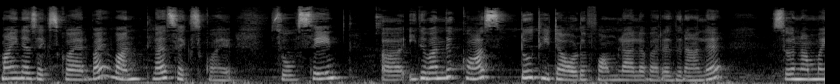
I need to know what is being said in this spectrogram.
minus x square by 1 plus x square. So same. Uh, இது வந்து cos 2 theta ஓட formula வரதுனால ஸோ நம்ம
